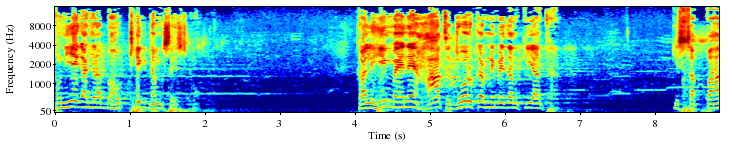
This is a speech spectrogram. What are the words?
सुनिएगा जरा बहुत ठीक ढंग से इसको। कल ही मैंने हाथ जोड़कर निवेदन किया था कि सप्पा,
